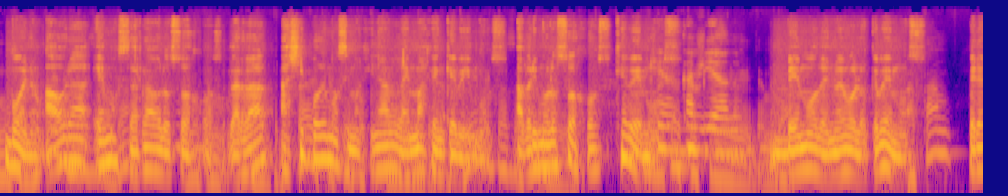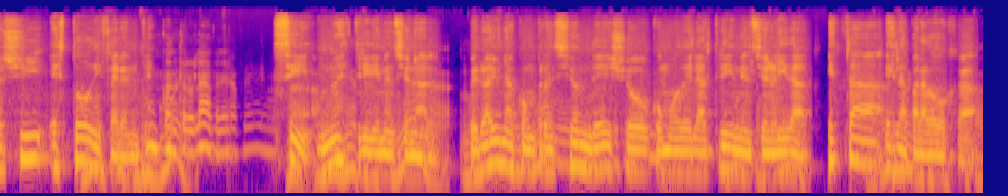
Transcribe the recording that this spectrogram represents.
Bueno, ahora hemos cerrado los ojos, ¿verdad? Allí podemos imaginar la imagen que vimos. Abrimos los ojos, ¿qué vemos? cambiado. Vemos de nuevo lo que vemos. Pero allí es todo diferente. Incontrolable. Sí, no es tridimensional, pero hay una comprensión de ello como de la tridimensionalidad. Esta es la paradoja.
